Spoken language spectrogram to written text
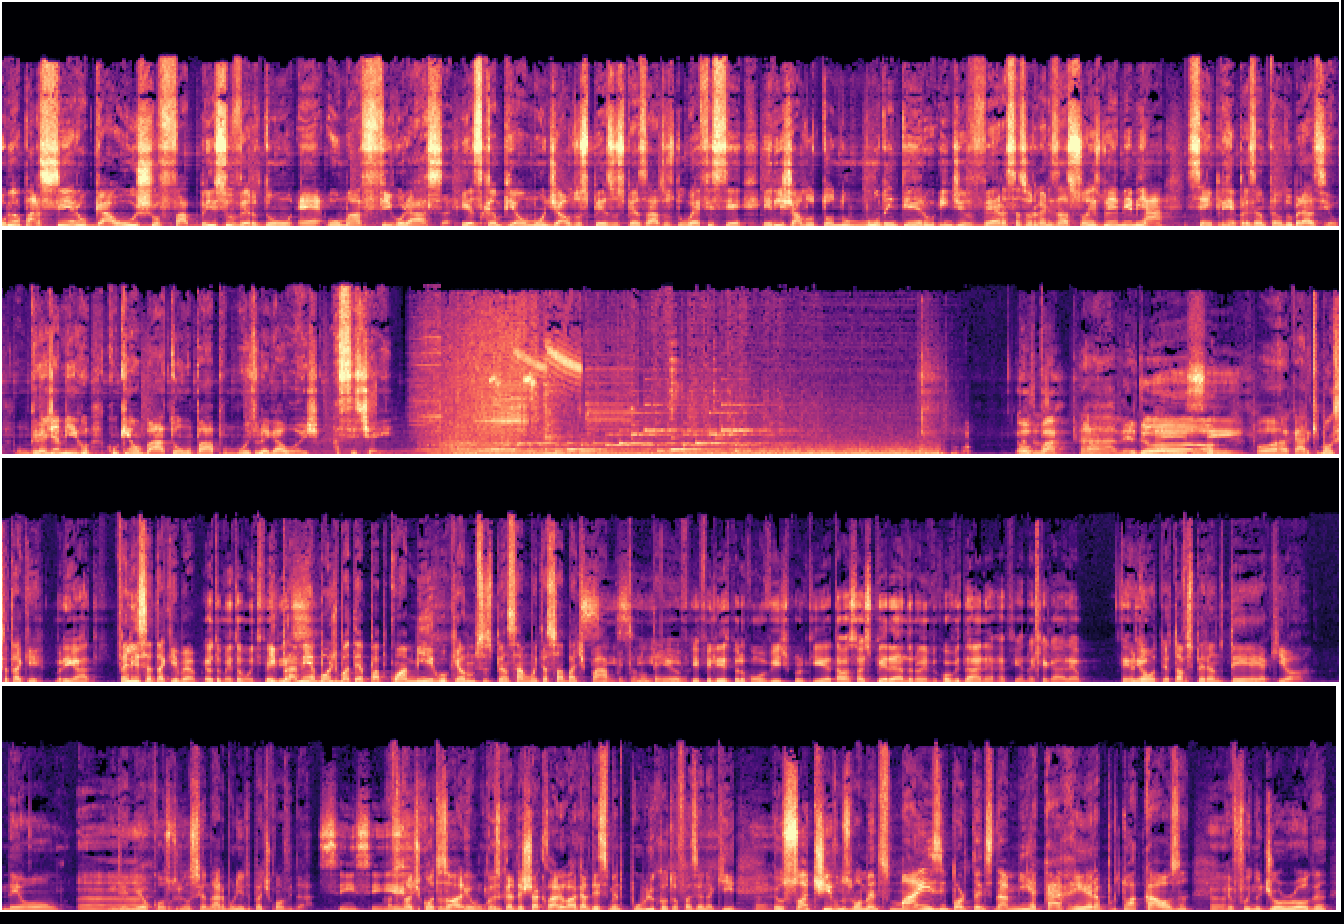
O meu parceiro gaúcho Fabrício Verdun é uma figuraça. Ex-campeão mundial dos pesos pesados do UFC, ele já lutou no mundo inteiro em diversas organizações do MMA, sempre representando o Brasil. Um grande amigo com quem eu bato um papo muito legal hoje. Assiste aí. Opa! Ah, Verdun! Aí sim. Porra, cara, que bom que você tá aqui. Obrigado. Feliz você tá aqui mesmo. Eu também tô muito E feliz. pra mim é bom de bater papo com um amigo, que eu não preciso pensar muito, é só bate-papo, então sim. não tem. Eu fiquei feliz pelo convite porque eu tava só esperando, não ia me convidar, né, Rafinha? Não ia chegar, né? Entendeu? Perdão, eu tava esperando ter aqui, ó, neon, Ah, entendeu? Construir um cenário bonito pra te convidar. Sim, sim. Afinal de contas, ó, uma coisa que eu quero deixar claro, o agradecimento público que eu tô fazendo aqui, É. eu só tive nos momentos mais importantes da minha carreira por tua causa. É. Eu fui no Joe Rogan,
